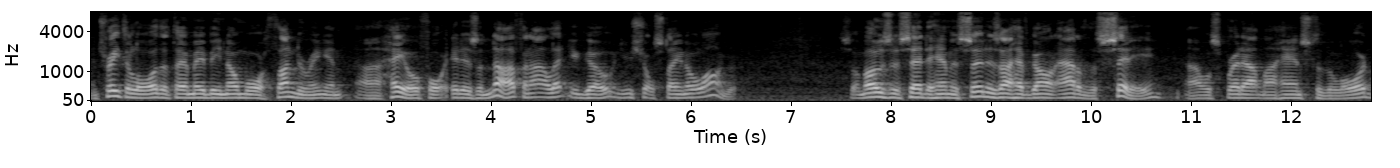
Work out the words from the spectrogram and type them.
Entreat the Lord that there may be no more thundering and uh, hail, for it is enough, and I'll let you go, and you shall stay no longer. So Moses said to him, As soon as I have gone out of the city, I will spread out my hands to the Lord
